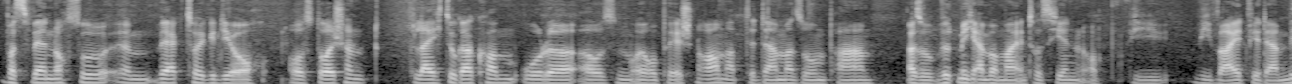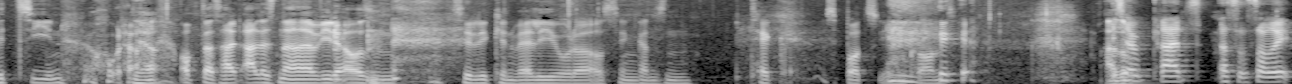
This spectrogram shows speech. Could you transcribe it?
was wären noch so ähm, Werkzeuge, die auch aus Deutschland vielleicht sogar kommen oder aus dem europäischen Raum? Habt ihr da mal so ein paar? Also würde mich einfach mal interessieren, ob wie, wie weit wir da mitziehen oder ja. ob das halt alles nachher wieder aus dem Silicon Valley oder aus den ganzen Tech-Spots kommt. Also, ich habe gerade, achso, sorry.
